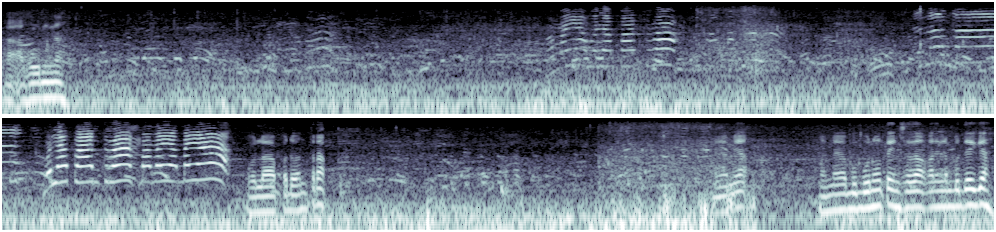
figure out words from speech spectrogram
Aahunin na. Mamaya, wala pa ang truck. Wala pa ang truck. Mamaya, maya. Wala pa doon truck. Maya maya. Mamaya bubunutin sa kanilang bodega.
